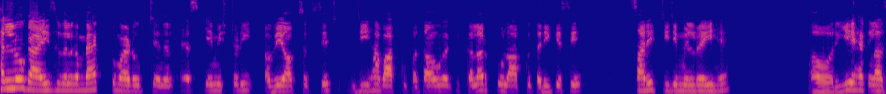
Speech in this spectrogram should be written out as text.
Hello guys welcome back to my YouTube channel S K study a way of success जी हाँ आपको पता होगा कि कलरफुल आपको तरीके से सारी चीज़ें मिल रही है। और ये है क्लास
